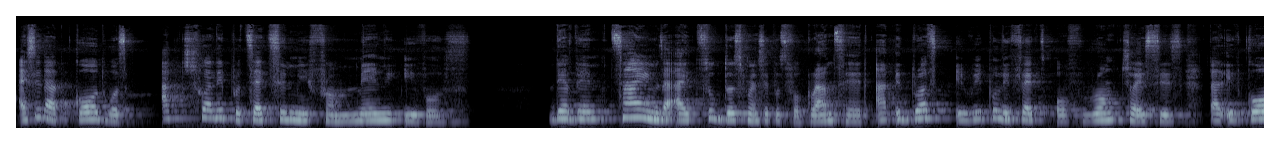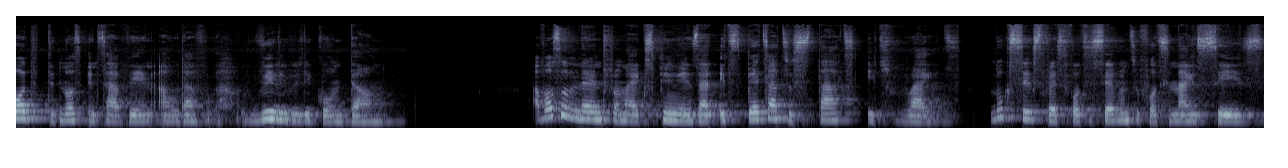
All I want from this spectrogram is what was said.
I see that God was actually protecting me from many evils. There have been times that I took those principles for granted, and it brought a ripple effect of wrong choices that if God did not intervene, I would have really, really gone down. I've also learned from my experience that it's better to start it right. Luke 6, verse 47 to 49 says,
